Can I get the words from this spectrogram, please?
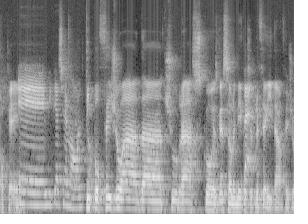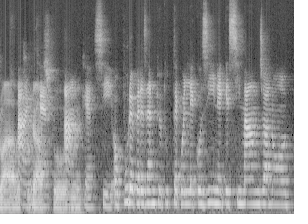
Ok. E mi piace molto. Tipo feijoada, churrasco, queste sono le mie cose Beh. preferite, no? feijoada, anche, churrasco. eh. anche, sì. Oppure per esempio tutte quelle cosine che si mangiano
